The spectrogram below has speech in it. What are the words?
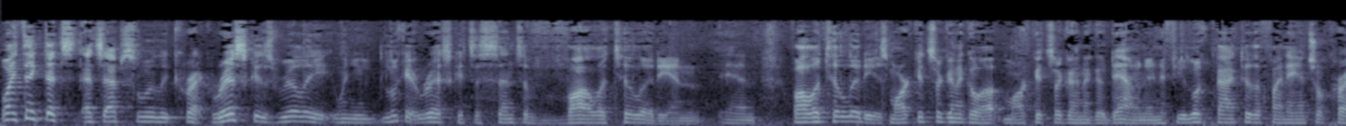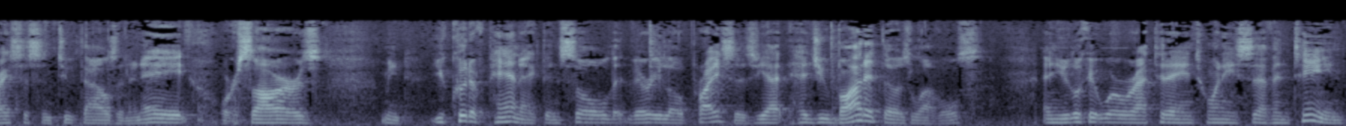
Well, I think that's, that's absolutely correct. Risk is really, when you look at risk, it's a sense of volatility. And, and volatility is markets are going to go up, markets are going to go down. And if you look back to the financial crisis in 2008 or SARS, I mean, you could have panicked and sold at very low prices, yet, had you bought at those levels, and you look at where we're at today in 2017,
